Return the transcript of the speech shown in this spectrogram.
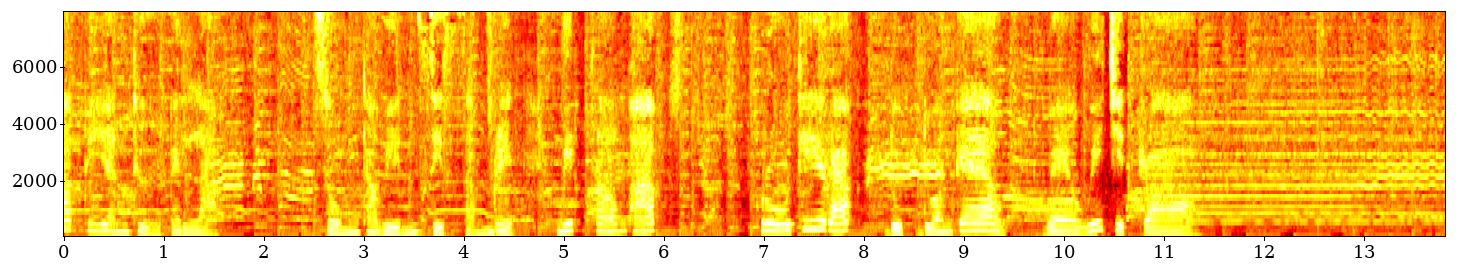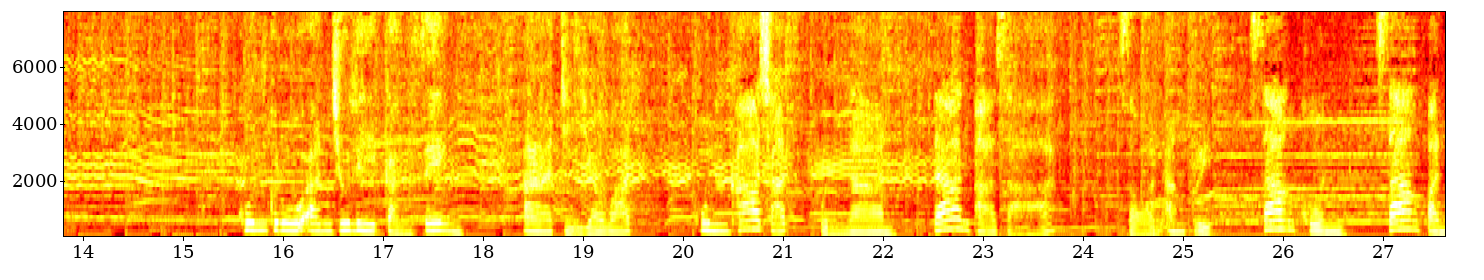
าคเพียรถือเป็นหลัก สมทวินสิทธิสำเร็จมิตรพร้อมพัก ครูที่รักดุดดวงแก้ว แวววิจิตรา คุณครูอัญชุลีกังเส้ง อาจิยวัตรคุณค่าชัดผลงาน ด้านภาษา สอนอังกฤษ สร้างคน สร้างปัญ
